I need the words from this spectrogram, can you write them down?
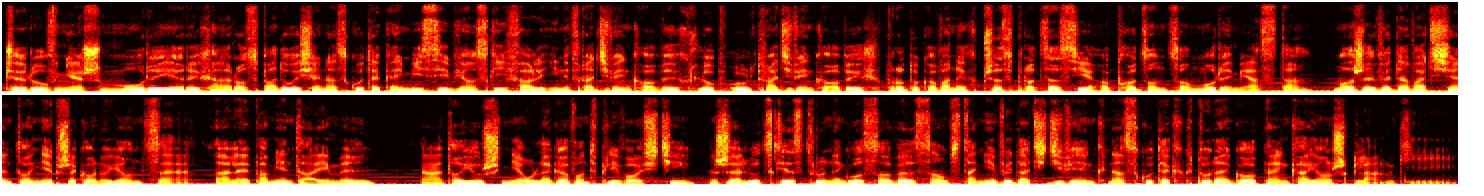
Czy również mury Jericha rozpadły się na skutek emisji wiązki fal infradźwiękowych lub ultradźwiękowych produkowanych przez procesję obchodzącą mury miasta? Może wydawać się to nieprzekonujące, ale pamiętajmy, a to już nie ulega wątpliwości, że ludzkie struny głosowe są w stanie wydać dźwięk, na skutek którego pękają szklanki.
